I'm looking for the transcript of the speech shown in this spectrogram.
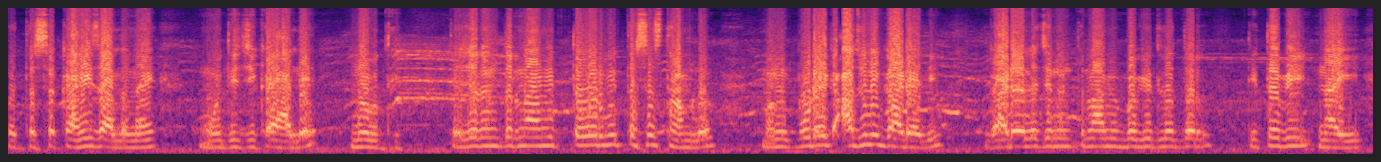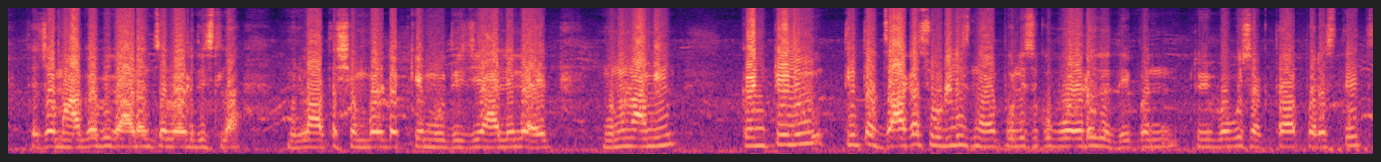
पण तसं काही झालं नाही. मोदीजी काय आले नव्हते. त्याच्यानंतर ना आम्ही तवर मी तसंच थांबलो. मग पुढे एक अजून एक गाडी आली. गाडी आल्याच्यानंतर आम्ही बघितलं तर तिथं बी नाही. त्याच्या मागं बी गाड्यांचा लॉट दिसला. म्हटलं आता शंभर टक्के मोदीजी आलेले आहेत. म्हणून आम्ही कंटिन्यू तिथं जागा सोडलीच नाही. पोलीस खूप ओरडत होते. पण तुम्ही बघू शकता परस्तेच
